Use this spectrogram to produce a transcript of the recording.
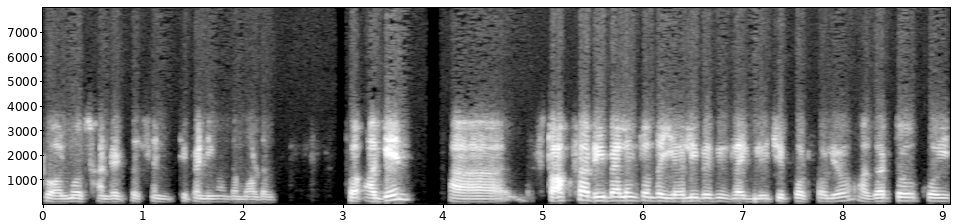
to almost 100% depending on the model so again uh, stocks are rebalanced on the yearly basis like blue chip portfolio agar to koi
